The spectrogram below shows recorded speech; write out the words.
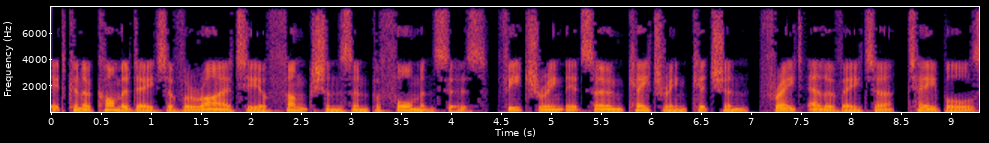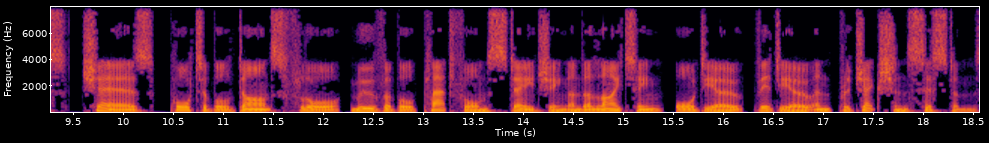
It can accommodate a variety of functions and performances, featuring its own catering kitchen, freight elevator, tables, chairs, portable dance floor, movable platform staging and a lighting, audio, video and projection systems.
